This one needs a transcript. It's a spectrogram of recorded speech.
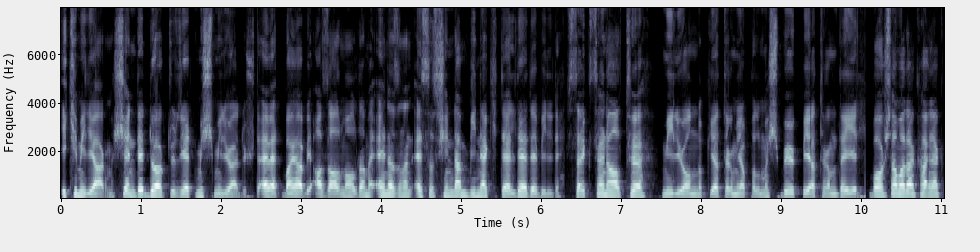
2 milyarmış. Şimdi 470 milyona düştü. Evet baya bir azalma oldu ama en azından esas işinden bir nakit elde edebildi. 86 milyonluk yatırım yapılmış. Büyük bir yatırım değil. Borçlamadan kaynak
